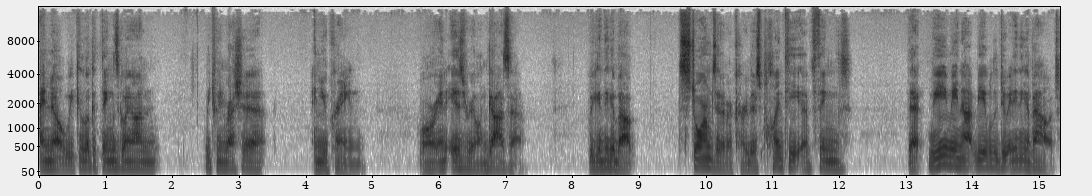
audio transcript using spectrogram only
I know we can look at things going on between Russia and Ukraine or in Israel and Gaza. We can think about storms that have occurred. There's plenty of things that we may not be able to do anything about.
